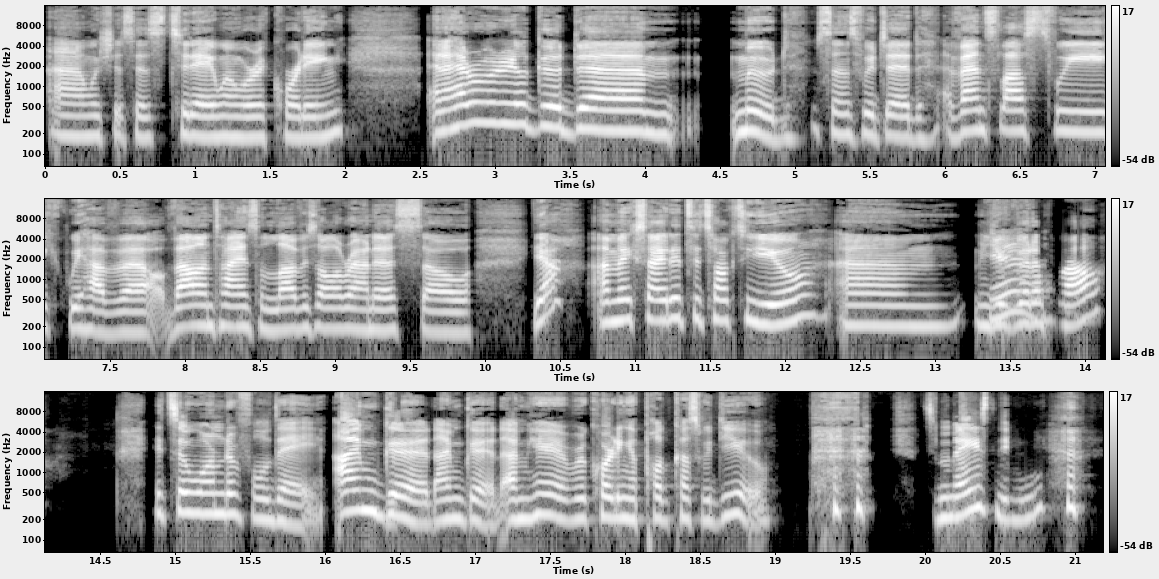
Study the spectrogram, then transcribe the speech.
uh, which is today when we're recording. And I had a real good um, mood since we did events last week. We have uh, Valentine's and love is all around us. So, yeah, I'm excited to talk to you. Um, you're yeah. good as well? It's a wonderful day. I'm good. I'm good. I'm here recording a podcast with you. it's amazing.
